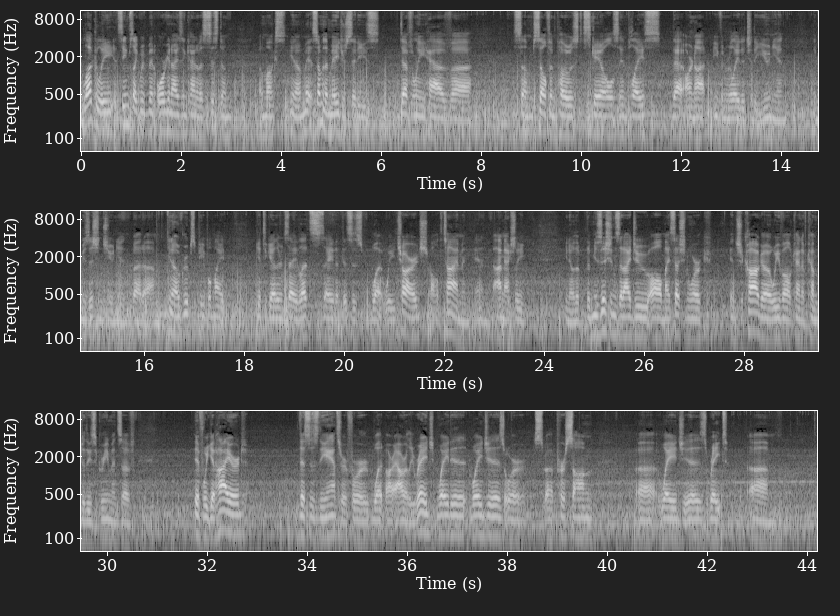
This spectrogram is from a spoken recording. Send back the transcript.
luckily, it seems like we've been organizing kind of a system amongst, you know, some of the major cities definitely have uh, some self imposed scales in place that are not even related to the union the musicians union, but um, you know, groups of people might get together and say, let's say that this is what we charge all the time, and, and I'm actually, you know, the, the musicians that I do all my session work in Chicago, we've all kind of come to these agreements of if we get hired, this is the answer for what our hourly wage wage is or uh, per song uh, wage is rate. Um,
